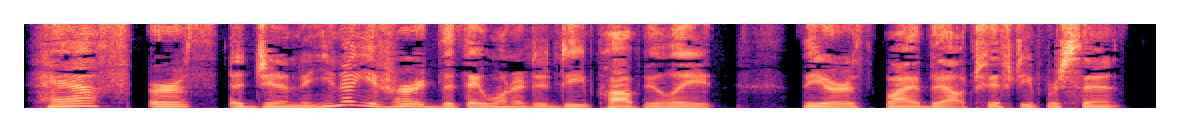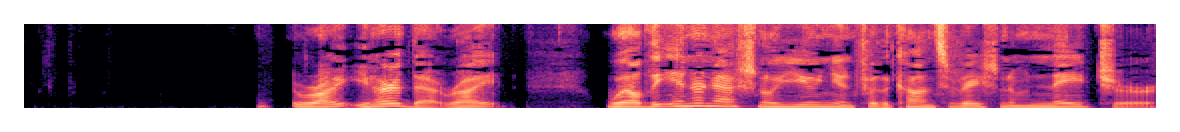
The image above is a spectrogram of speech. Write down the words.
half Earth agenda. You know, you've heard that they wanted to depopulate the Earth by about 50%. Right? You heard that, right? Well, the International Union for the Conservation of Nature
